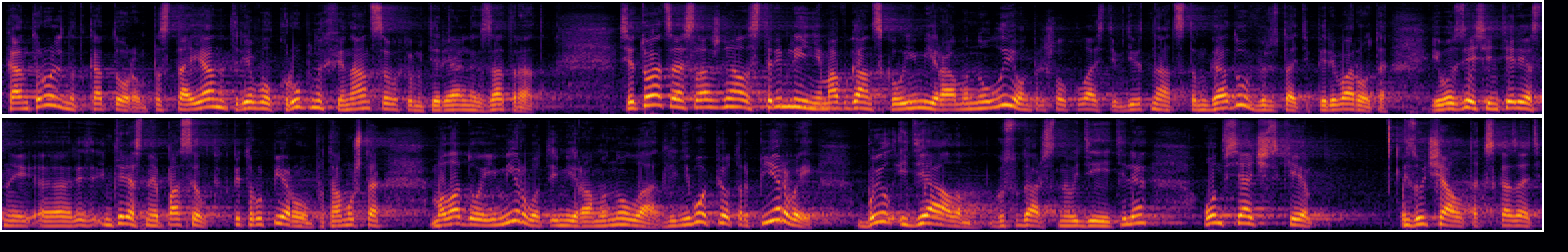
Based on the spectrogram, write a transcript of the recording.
контроль над которым постоянно требовал крупных финансовых и материальных затрат. Ситуация осложнялась стремлением афганского эмира Аманулы, он пришел к власти в 19 году в результате переворота. И вот здесь интересный, э, интересная посылка к Петру Первому, потому что молодой эмир, вот эмир Аманула, для него Петр I был идеалом государственного деятеля, он всячески изучал, так сказать,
